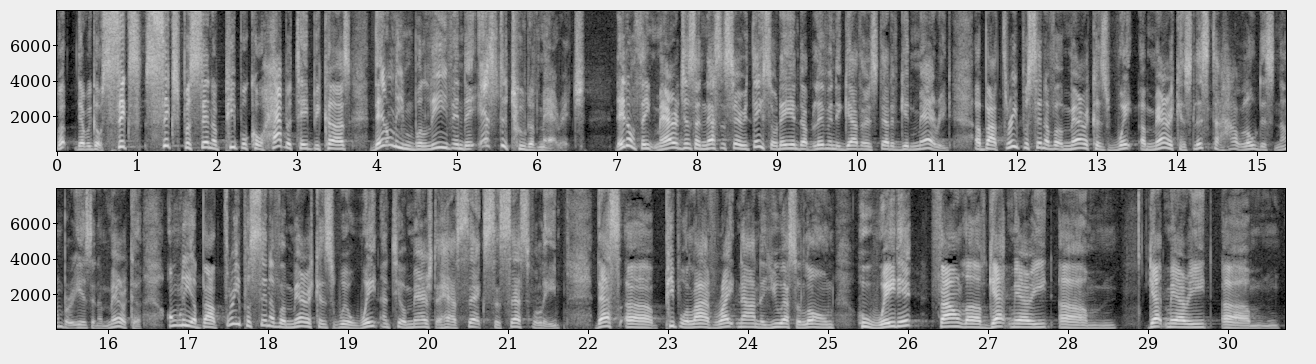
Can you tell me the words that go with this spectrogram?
well, there we go. Six six percent of people cohabitate because they don't even believe in the institute of marriage. They don't think marriage is a necessary thing, so they end up living together instead of getting married. About 3% of America's wait, Americans, listen to how low this number is in America. Only about 3% of Americans will wait until marriage to have sex successfully. That's uh, people alive right now in the U.S. alone who waited, found love, got married, um, got married, um,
